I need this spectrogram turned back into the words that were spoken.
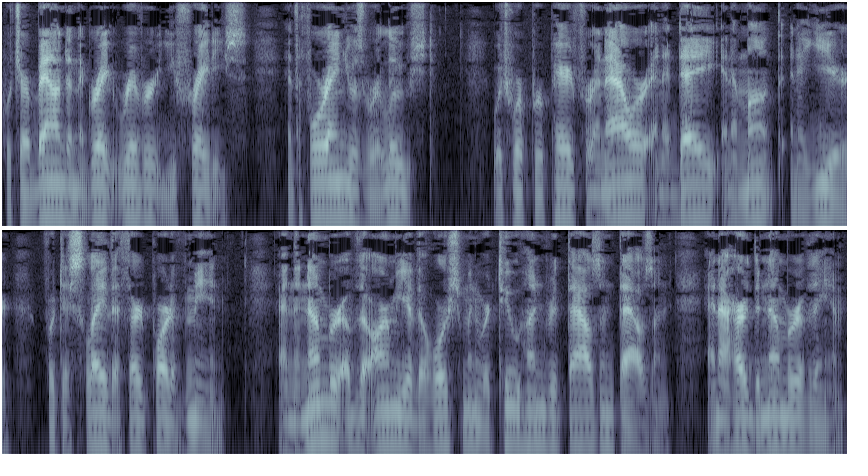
which are bound in the great river Euphrates." And the four angels were loosed, which were prepared for an hour and a day and a month and a year, for to slay the third part of men. And the number of the army of the horsemen were two hundred thousand thousand, and I heard the number of them.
